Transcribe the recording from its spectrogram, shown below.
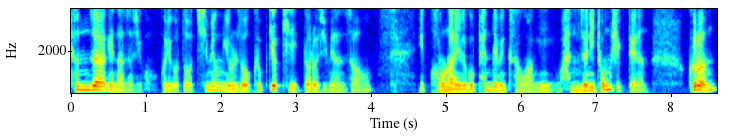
현저하게 낮아지고 그리고 또 치명률도 급격히 떨어지면서 이 코로나19 팬데믹 상황이 완전히 종식되는 그런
